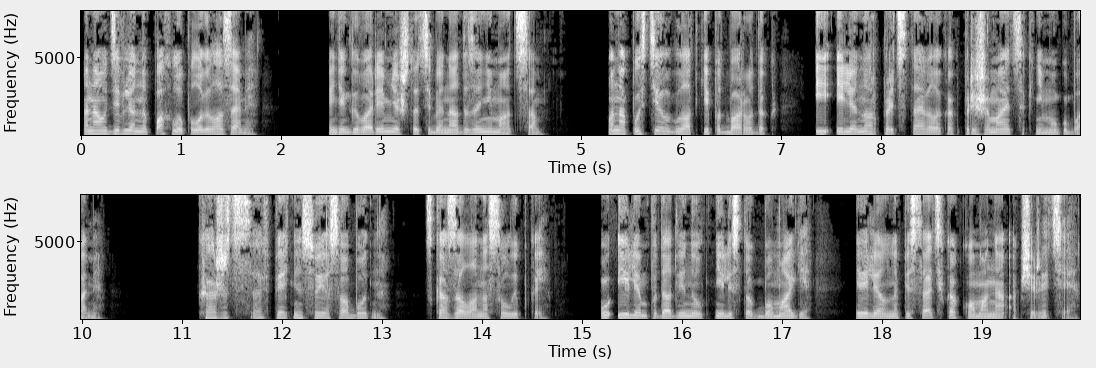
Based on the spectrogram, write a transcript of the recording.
Она удивленно похлопала глазами. «И не говори мне, что тебе надо заниматься». Он опустил гладкий подбородок, и Эленор представила, как прижимается к нему губами. «Кажется, в пятницу я свободна», — сказала она с улыбкой. Уильям пододвинул к ней листок бумаги и велел написать, в каком она общежитии.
